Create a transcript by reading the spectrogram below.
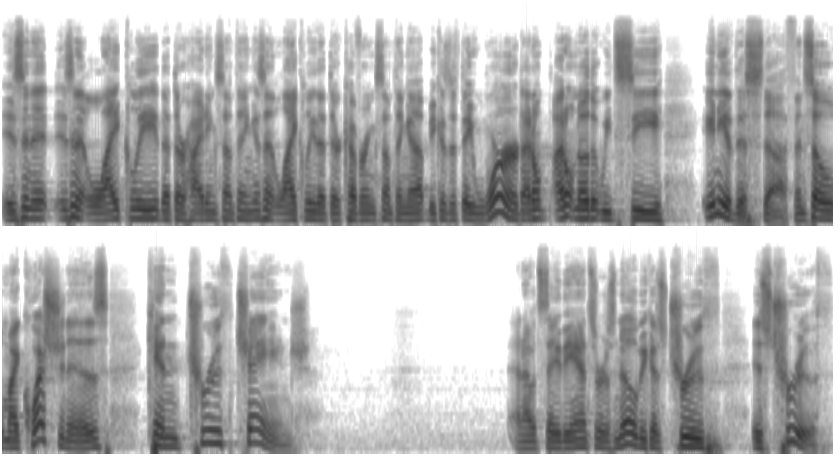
isn't it, isn't it likely that they're hiding something? Isn't it likely that they're covering something up? Because if they weren't, I don't, I don't know that we'd see any of this stuff. And so my question is can truth change? And I would say the answer is no, because truth is truth.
